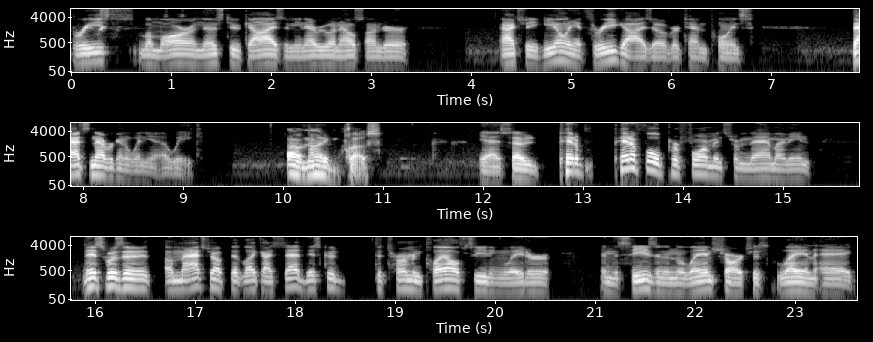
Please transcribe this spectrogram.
Breece, Lamar, and those two guys, I mean, everyone else under. Actually, he only had three guys over 10 points. That's never going to win you a week. Oh, not even close. Yeah, so pit- pitiful performance from them. I mean, this was a, a matchup that, like I said, this could determine playoff seeding later in the season, and the Land Sharks just lay an egg.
